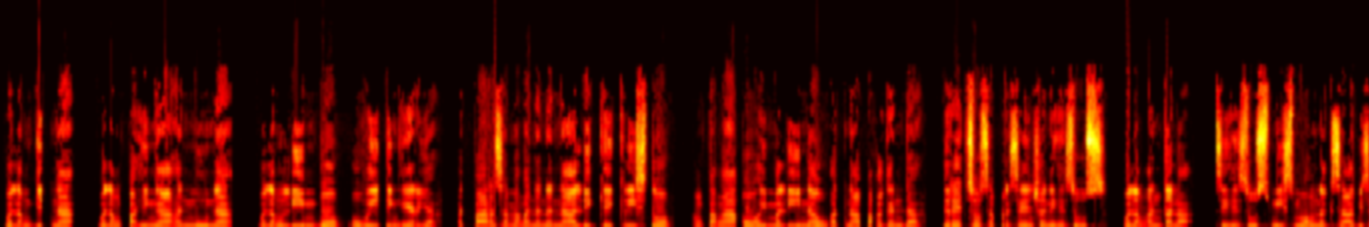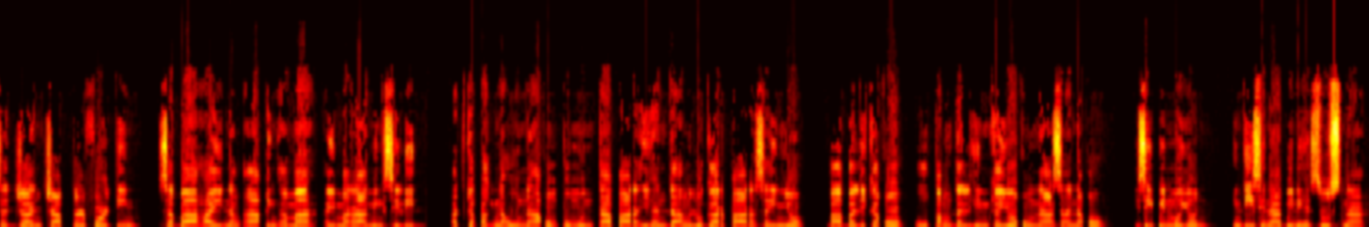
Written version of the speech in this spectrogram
Walang gitna, walang pahingahan muna, walang limbo o waiting area. At para sa mga nananalig kay Kristo, ang pangako ay malinaw at napakaganda. Diretso sa presensya ni Jesus, walang antala. Si Jesus mismo ang nagsabi sa John chapter 14, Sa bahay ng aking ama ay maraming silid, at kapag nauna akong pumunta para ihanda ang lugar para sa inyo, babalik ako upang dalhin kayo kung nasaan ako. Isipin mo yun, hindi sinabi ni Jesus na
